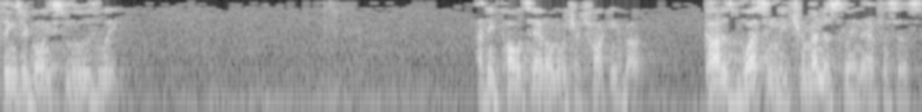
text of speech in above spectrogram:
Things are going smoothly? I think Paul would say, I don't know what you're talking about. God is blessing me tremendously in Ephesus,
